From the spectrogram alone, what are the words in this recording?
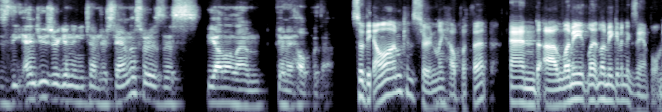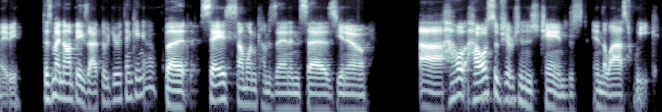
is the end user going to need to understand this or is this the llm going to help with that So the LLM can certainly help with it. And uh, let me let, let me give an example. Maybe this might not be exactly what you were thinking of, but say someone comes in and says, you know, uh, how how subscriptions changed in the last week?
